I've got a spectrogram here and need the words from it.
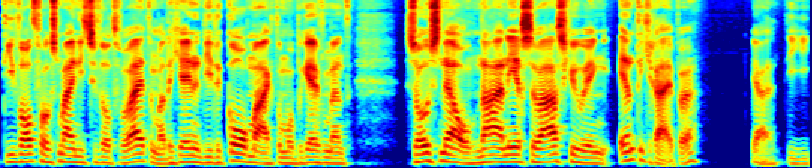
die valt volgens mij niet zoveel te verwijten. Maar degene die de call maakt om op een gegeven moment zo snel na een eerste waarschuwing in te grijpen, ja, die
